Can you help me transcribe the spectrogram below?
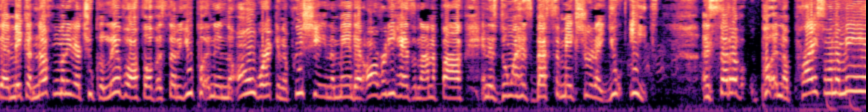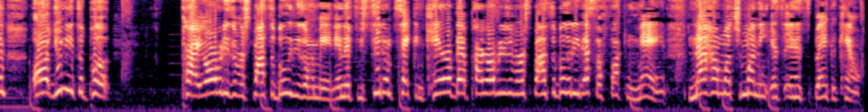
that make enough money that you can live off of instead of you putting in the own work and appreciating a man that already has a 9 to 5 and is doing his best to make sure that you eat. Instead of putting a price on a man, all you need to put priorities and responsibilities on a man. And if you see them taking care of that priorities and responsibility, that's a fucking man. Not how much money is in his bank account.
